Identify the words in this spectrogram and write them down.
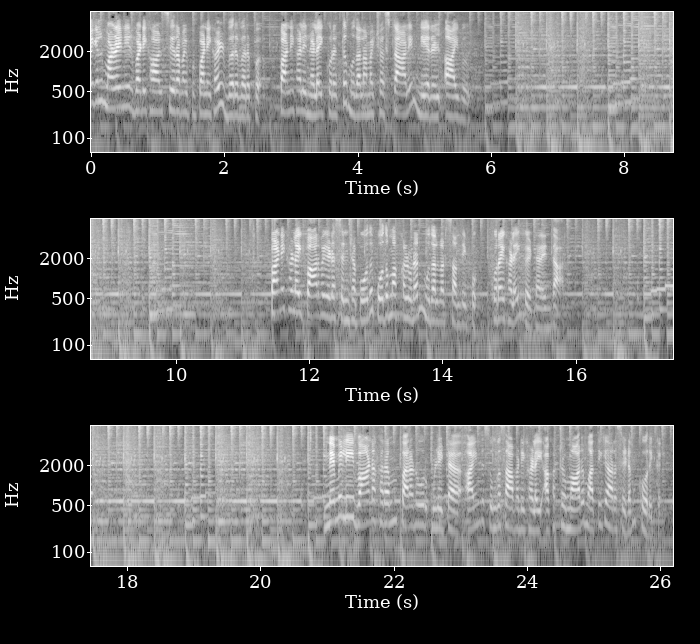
சென்னையில் மழைநீர் வடிகால் சீரமைப்பு பணிகள் விறுவிறுப்பு. பணிகளின் நிலை குறித்து முதலமைச்சர் ஸ்டாலின் நேரில் ஆய்வு. பணிகளை பார்வையிட சென்றபோது பொதுமக்களுடன் முதல்வர் சந்திப்பு. குறைகளை கேட்டறிந்தார். நெமிலி வானகரம் பரனூர் உள்ளிட்ட ஐந்து சுங்கசாவடிகளை அகற்றுமாறு மத்திய அரசிடம் கோரிக்கை.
